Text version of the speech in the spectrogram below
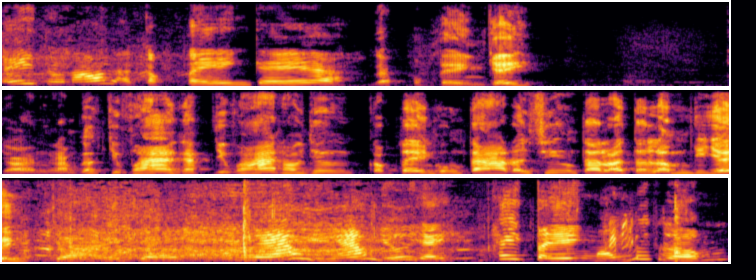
Ý tôi nói là cọc tiền kìa. Gấp cọc tiền chi? Trời làm gớt chìa phá gấp chìa phá thôi chứ. Cọc tiền của người ta để xíu người ta lại tới lụm chứ gì. Trời ơi trời Ông ngáo gì ngáo dữ vậy? Thấy tiền mà không biết lụm.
